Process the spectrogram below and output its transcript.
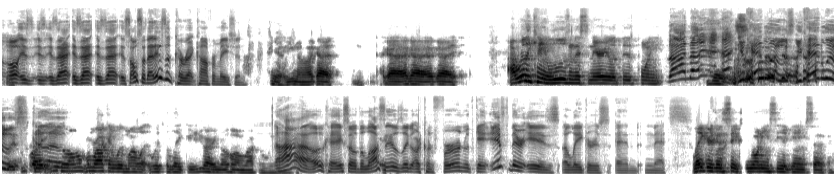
Oh, is, is is that is that is that is also that is a correct confirmation. Yeah, you know, I got, I got, I got, I got. I really can't lose in this scenario at this point. Nah, nah, Yeah. you can lose. You can lose. But, Uh, you know, I'm, I'm rocking with my with the Lakers. You already know who I'm rocking with. Ah, okay. So the Los Angeles Lakers are confirmed with game. If there is a Lakers and Nets, Lakers in six. We won't even see a game seven.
